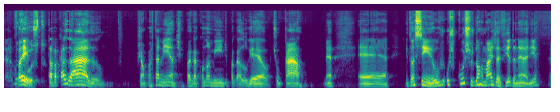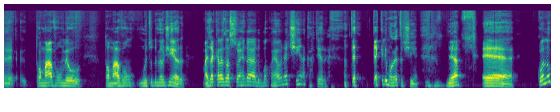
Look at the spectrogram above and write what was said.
Era muito Falei, custo. Estava casado, tinha um apartamento, tinha que pagar condomínio, pagar aluguel, tinha um carro, né? É, então, assim, os, os, custos normais da vida, né, ali, é, tomavam o meu, tomavam muito do meu dinheiro. Mas aquelas ações da, do Banco Real eu ainda tinha na carteira. Até, até aquele momento tinha, uhum. né? É, quando eu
